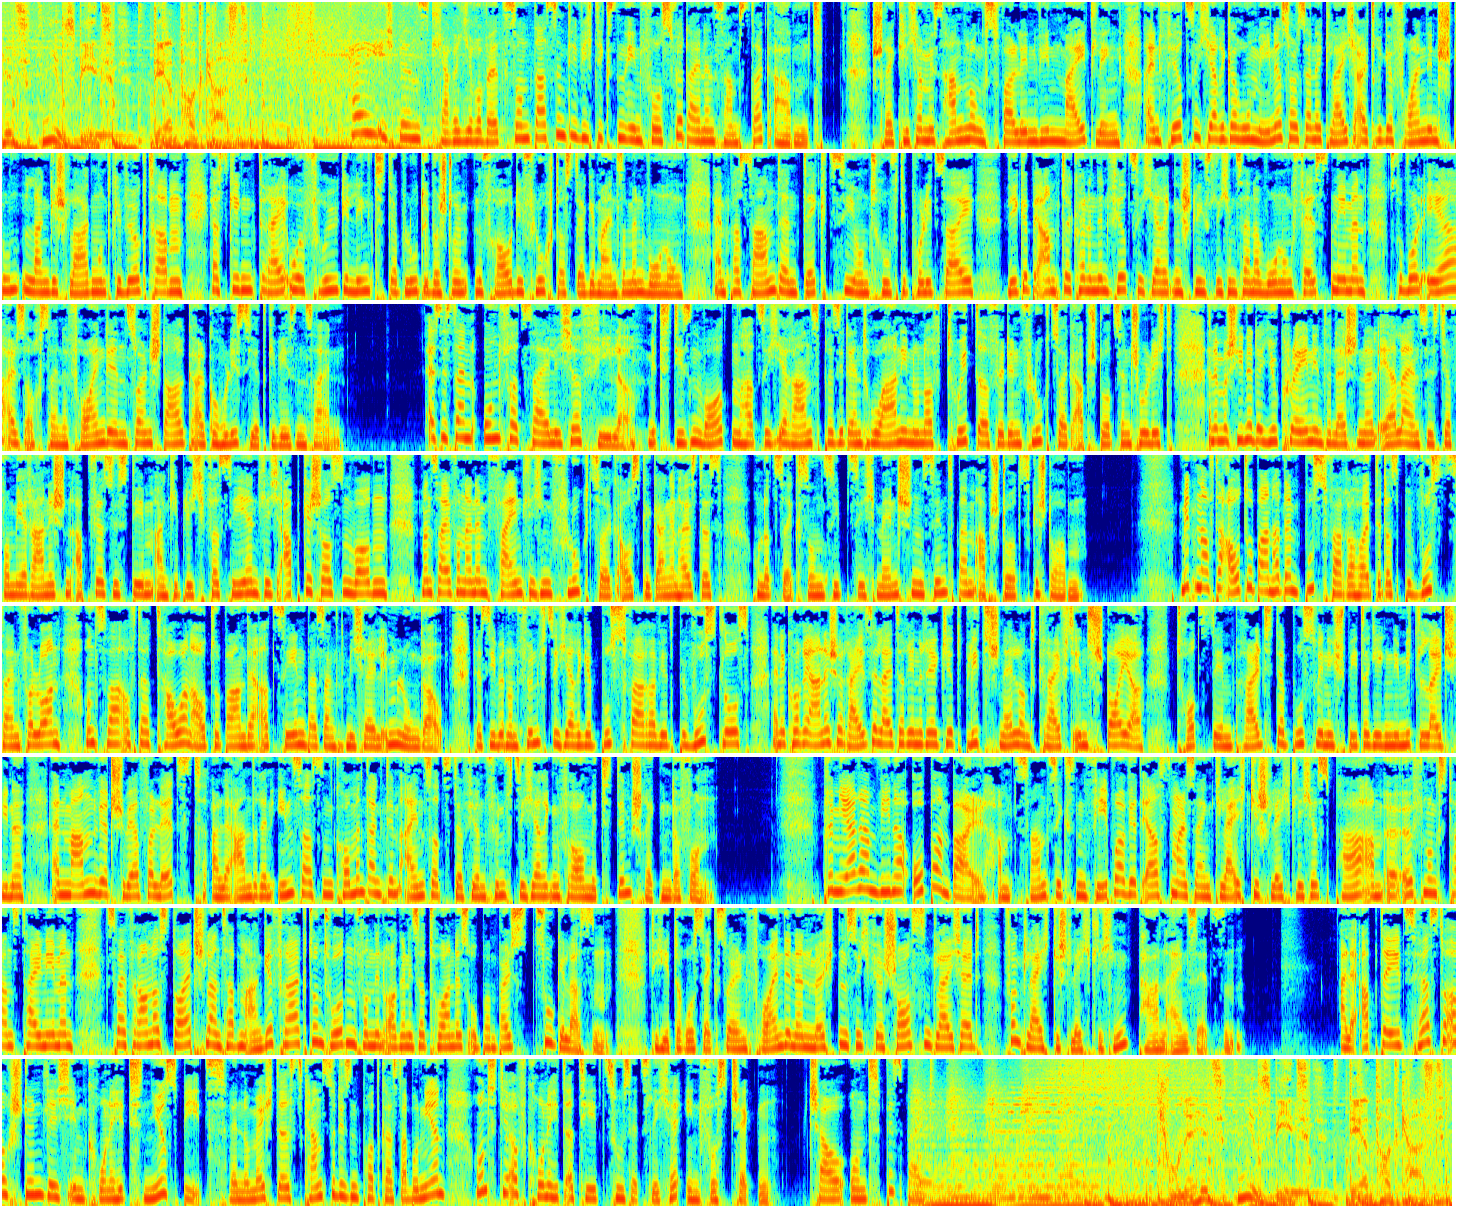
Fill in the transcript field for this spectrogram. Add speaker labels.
Speaker 1: Hit Newsbeat, der Podcast.
Speaker 2: Hey, ich bin's, Clara Jirovetz und das sind die wichtigsten Infos für deinen Samstagabend. Schrecklicher Misshandlungsfall in Wien-Meidling. Ein 40-jähriger Rumäne soll seine gleichaltrige Freundin stundenlang geschlagen und gewürgt haben. Erst gegen drei Uhr früh gelingt der blutüberströmten Frau die Flucht aus der gemeinsamen Wohnung. Ein Passant entdeckt sie und ruft die Polizei. Wegebeamte können den 40-jährigen schließlich in seiner Wohnung festnehmen. Sowohl er als auch seine Freundin sollen stark alkoholisiert gewesen sein. Es ist ein unverzeihlicher Fehler. Mit diesen Worten hat sich Irans Präsident Rouhani nun auf Twitter für den Flugzeugabsturz entschuldigt. Eine Maschine der Ukraine International Airlines ist ja vom iranischen Abwehrsystem angeblich versehentlich abgeschossen worden. Man sei von einem feindlichen Flugzeug ausgegangen, heißt es. 176 Menschen sind beim Absturz gestorben. Mitten auf der Autobahn hat ein Busfahrer heute das Bewusstsein verloren, und zwar auf der Tauernautobahn der A10 bei St. Michael im Lungau. Der 57-jährige Busfahrer wird bewusstlos, eine koreanische Reiseleiterin reagiert blitzschnell und greift ins Steuer. Trotzdem prallt der Bus wenig später gegen die Mittelleitschiene. Ein Mann wird schwer verletzt, alle anderen Insassen kommen dank dem Einsatz der 54-jährigen Frau mit dem Schrecken davon. Premiere am Wiener Opernball. Am 20. Februar wird erstmals ein gleichgeschlechtliches Paar am Eröffnungstanz teilnehmen. Zwei Frauen aus Deutschland haben angefragt und wurden von den Organisatoren des Opernballs zugelassen. Die heterosexuellen Freundinnen möchten sich für Chancengleichheit von gleichgeschlechtlichen Paaren einsetzen. Alle Updates hörst du auch stündlich im Kronehit Newsbeat. Wenn du möchtest, kannst du diesen Podcast abonnieren und dir auf kronehit.at zusätzliche Infos checken. Ciao und bis bald.
Speaker 1: Krone Hit Newsbeat, der Podcast.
